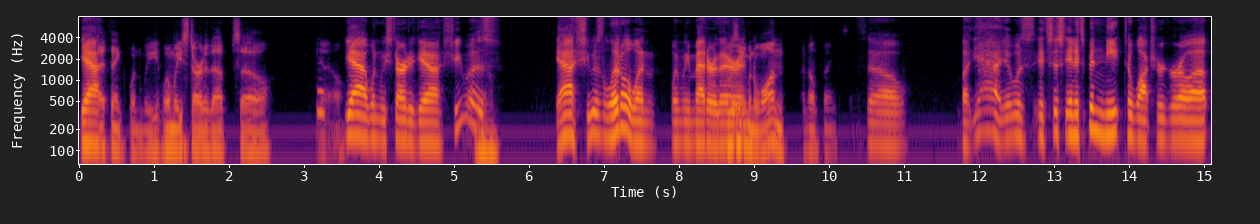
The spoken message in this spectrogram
Yeah, I think when we when we started up. So you know, yeah, when we started, yeah, she was, yeah, she was little when when we met her there wasn't and even one. I don't think. so, but yeah, it was. It's just and it's been neat to watch her grow up,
